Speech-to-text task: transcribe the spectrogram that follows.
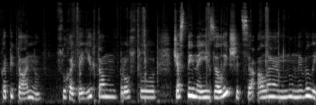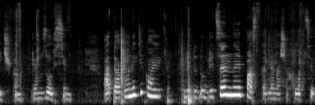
капітально. Слухайте, їх там просто частина їх залишиться, але ну, невеличка, прям зовсім. А так вони тікають, люди добрі. Це не пастка для наших хлопців.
